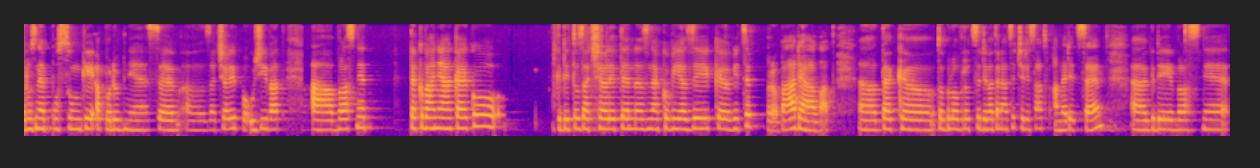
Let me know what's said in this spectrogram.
různé posunky a podobně se eh, začaly používat. A vlastně taková nějaká jako kdy to začali ten znakový jazyk více probádávat, eh, tak eh, to bylo v roce 1960 v Americe, eh, kdy vlastně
